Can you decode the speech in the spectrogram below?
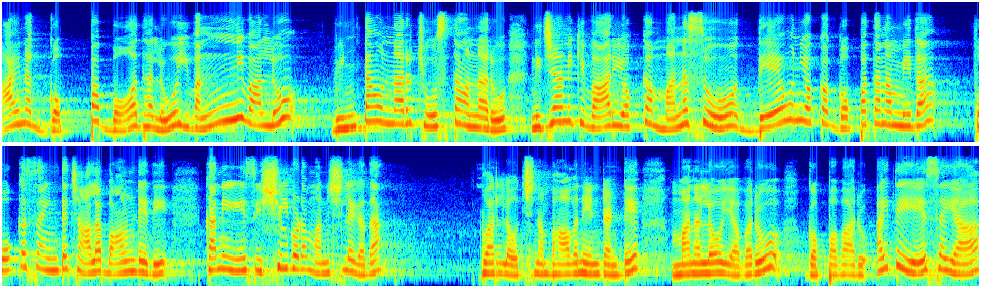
ఆయన గొప్ప బోధలు ఇవన్నీ వాళ్ళు వింటా ఉన్నారు చూస్తూ ఉన్నారు. నిజానికి వారి యొక్క మనసు దేవుని యొక్క గొప్పతనం మీద ఫోకస్ అయింటే చాలా బాగుండేది. కానీ శిష్యులు కూడా మనుషులే కదా. వారిలో వచ్చిన భావన ఏంటంటే మనలో ఎవరు గొప్పవారు. అయితే ఏసయ్య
